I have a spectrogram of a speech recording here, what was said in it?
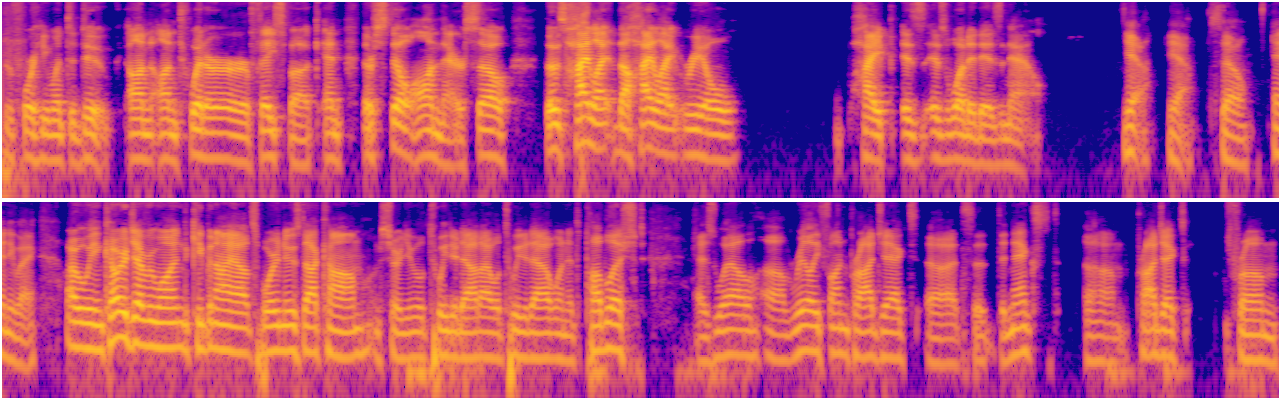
before he went to Duke on, on Twitter or Facebook, and they're still on there. So those highlight, the highlight reel hype is, is what it is now. Yeah. Yeah. So anyway, all right, we encourage everyone to keep an eye out, sportingnews.com. I'm sure you will tweet it out. I will tweet it out when it's published as well. Um, really fun project. Uh, it's a, the next um, project from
